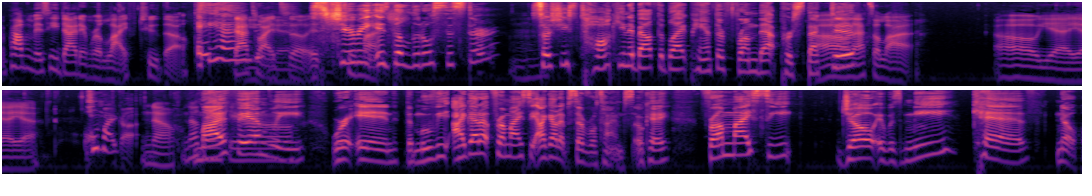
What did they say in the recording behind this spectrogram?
The problem is he died in real life too, though. And That's why it's so. It's Shuri is the little sister, Mhm. so she's talking about the Black Panther from that Oh, perspective. that's a lot. Oh yeah, yeah, yeah. oh my god. No, no. my thank you. family were in the movie. I got up from my seat. I got up several times, okay? From my seat, Joe, it was me, Kev. No,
